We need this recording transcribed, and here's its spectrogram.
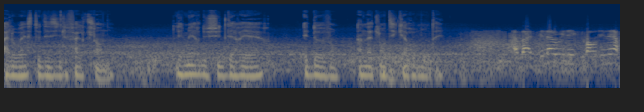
à l'ouest des îles Falkland. Les mers du sud derrière et devant un Atlantique à remonter. Ah bah c'est là où il est extraordinaire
